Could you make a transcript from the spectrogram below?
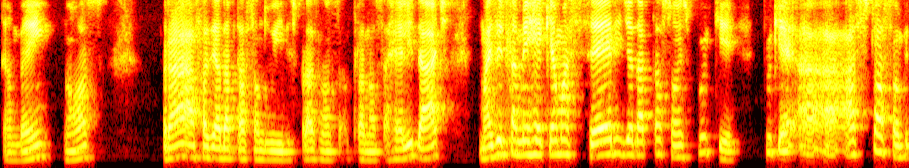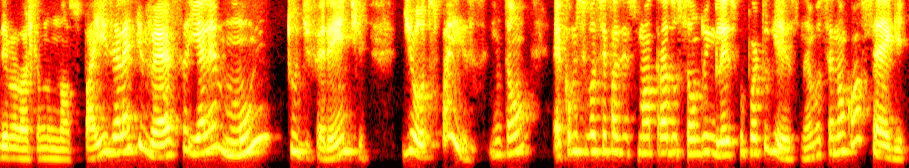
também, nosso, para fazer a adaptação do íris para a nossa, nossa realidade, mas ele também requer uma série de adaptações. Por quê? Porque a, a situação epidemiológica no nosso país ela é diversa e ela é muito diferente de outros países. Então, é como se você fizesse uma tradução do inglês para o português. Né? Você não consegue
